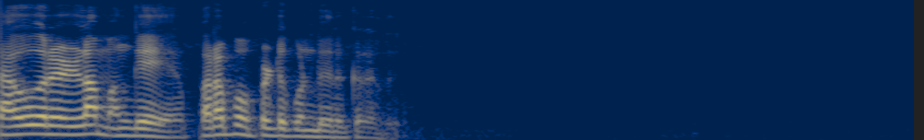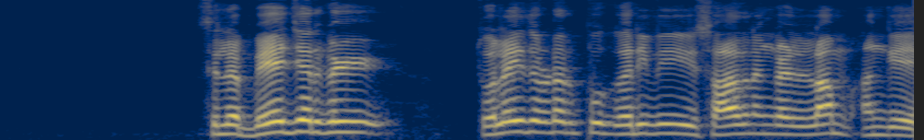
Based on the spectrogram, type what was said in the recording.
தகவல்கள் எல்லாம் அங்கே பரப்பப்பட்டு கொண்டு இருக்கிறது சில பேஜர்கள் தொலைத்தொடர்பு கருவி சாதனங்கள் எல்லாம் அங்கே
